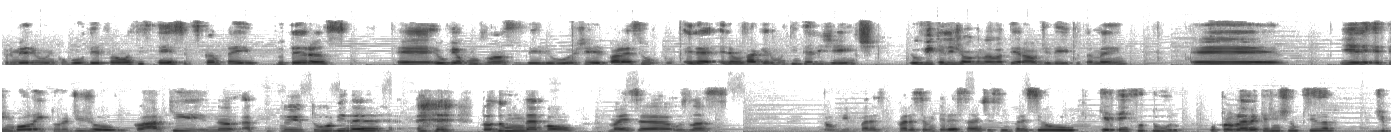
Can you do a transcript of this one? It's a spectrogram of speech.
primeiro e único gol dele foi uma assistência de escanteio do Terence. É, eu vi alguns lances dele hoje, ele parece. Ele é, ele é um zagueiro muito inteligente. Eu vi que ele joga na lateral direita também. É, e ele, ele tem boa leitura de jogo. Claro que no, no YouTube, né? todo mundo é bom. Mas ah, os lances que eu vi parece, pareceu interessante, assim. Pareceu que ele tem futuro. O problema é que a gente não precisa de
